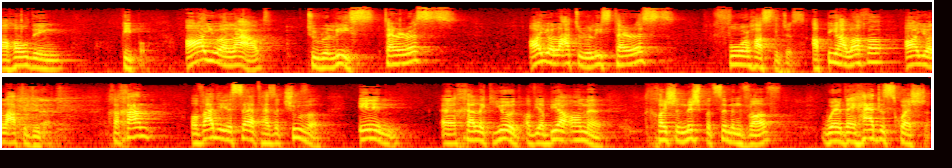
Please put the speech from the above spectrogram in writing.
are holding people. Are you allowed to release terrorists? Are you allowed to release terrorists for hostages? Api halacha, are you allowed to do that? Chacham Ovadia Yosef has a tshuva in uh, Chelik Yud of Yabia Omer, Choshen Mishpat Simon Vav, where they had this question.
